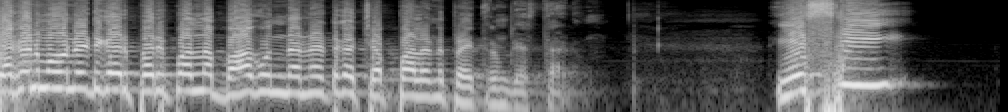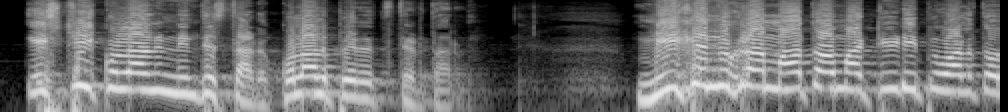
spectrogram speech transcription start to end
జగన్మోహన్ రెడ్డి గారి పరిపాలన బాగుందన్నట్టుగా చెప్పాలని ప్రయత్నం చేస్తాడు. ఎస్సీ ఎస్టీ కులాన్ని నిందిస్తాడు. కులాల పేరెత్తి తిడతారు. మీకెందుకురా మాతో మా టీడీపీ వాళ్ళతో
